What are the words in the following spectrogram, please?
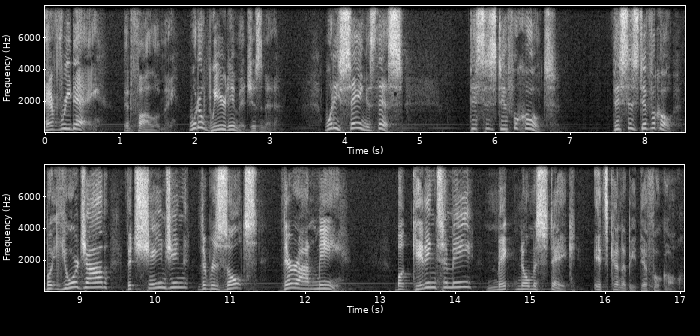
every day and follow me. What a weird image, isn't it? What he's saying is this this is difficult. This is difficult. But your job, the changing, the results, they're on me. But getting to me, make no mistake, it's going to be difficult.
